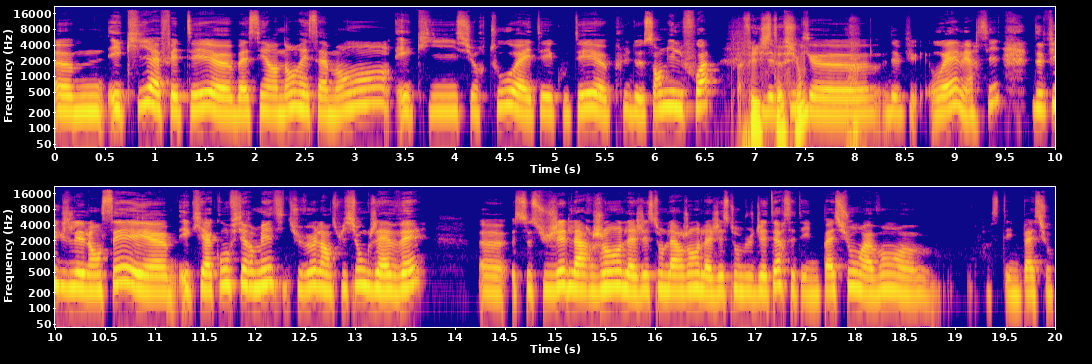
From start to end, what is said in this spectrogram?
Euh, et qui a fêté euh, bah, c'est un an récemment et qui surtout a été écouté plus de 100 000 fois. Félicitations. Depuis que, depuis, ouais, merci. Depuis que je l'ai lancé et, et, qui a confirmé, si tu veux, l'intuition que j'avais. ce sujet de l'argent, de la gestion de l'argent, de la gestion budgétaire, c'était une passion avant. c'était une passion.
